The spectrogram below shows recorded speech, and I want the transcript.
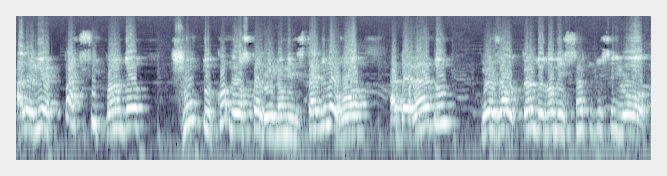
aleluia, participando junto conosco ali no Ministério de Louvor, adorando e exaltando o nome santo do Senhor.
